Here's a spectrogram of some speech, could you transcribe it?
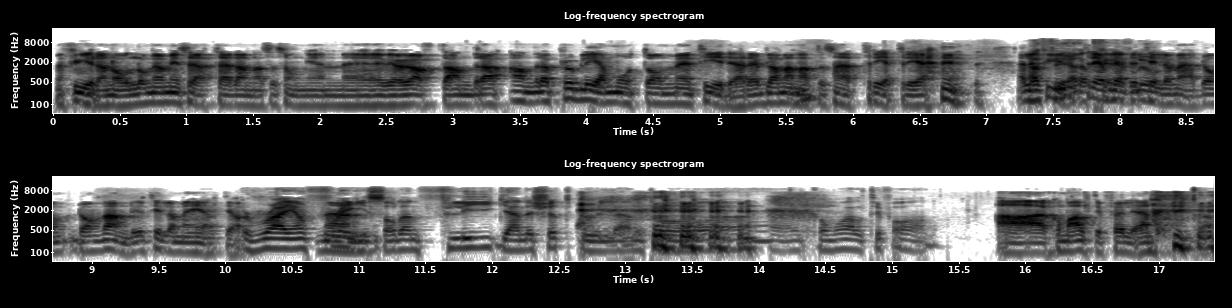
med 4-0 om jag minns rätt här denna säsongen. Eh, vi har ju haft andra, andra problem mot dem eh, tidigare. Bland annat mm. en sån här 3-3. Eller 4-3 blev det till och med. De, de vände ju till och med helt ja. Ryan Fraser, Men... den flygande köttbullen, på, kommer alltid föran. Ja, jag kommer alltid följa den. Ja.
